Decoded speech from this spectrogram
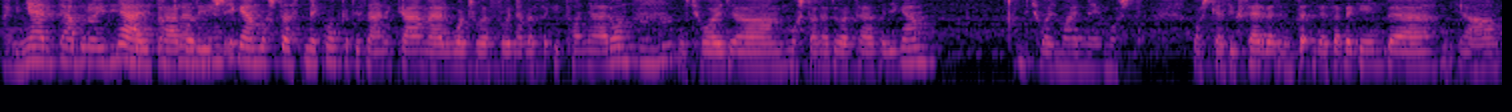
Meg nyári táboraid is Nyári tábor lenni. is. Igen, most ezt még konkretizálni kell, mert volt róla szó, hogy nem leszek itthon nyáron, uh-huh. úgyhogy uh, mostanra dölt el, hogy igen. Úgyhogy majd még most most kezdjük szervezni Dezebegénybe, ugye a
